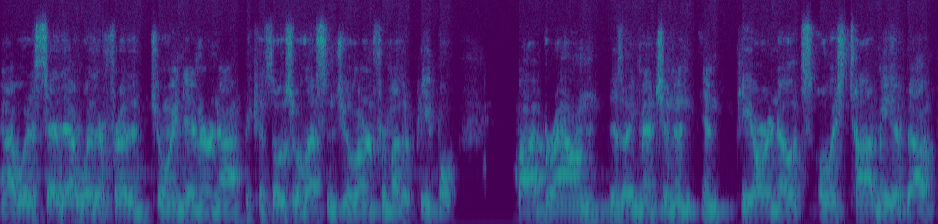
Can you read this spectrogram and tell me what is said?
And I would have said that whether Fred had joined in or not, because those are lessons you learn from other people. Bob Brown, as I mentioned in, in PR notes, always taught me about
